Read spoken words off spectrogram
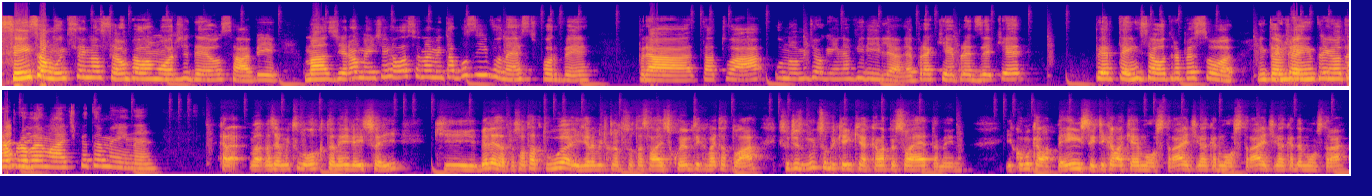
Sim, são muito sem noção, pelo amor de Deus, sabe? Mas geralmente é relacionamento abusivo, né? Se for ver, pra tatuar o nome de alguém na virilha. É pra quê? Pra dizer que pertence a outra pessoa. Então é já entra em outra problemática também, né? Cara, mas é muito louco também ver isso aí, que, beleza, a pessoa tatua, e geralmente quando a pessoa tá, sei lá, escolhendo o que vai tatuar, isso diz muito sobre quem que aquela pessoa é também, né? E como que ela pensa, e o que, que ela quer mostrar, e o que ela quer mostrar, e o que ela quer demonstrar.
